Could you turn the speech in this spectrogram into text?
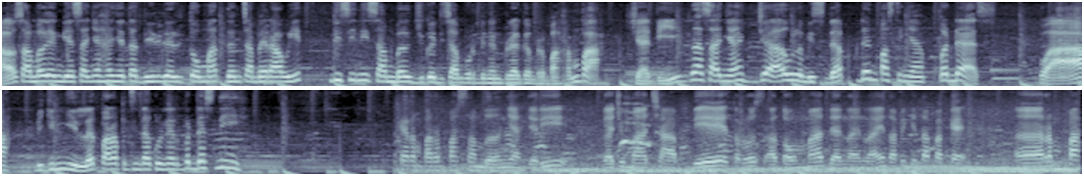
Kalau sambal yang biasanya hanya terdiri dari tomat dan cabai rawit, di sini sambal juga dicampur dengan beragam rempah-rempah. Jadi rasanya jauh lebih sedap dan pastinya pedas. Wah, bikin ngiler para pecinta kuliner pedas nih. Kayak rempah-rempah sambalnya, jadi nggak cuma cabai terus atau tomat dan lain-lain, tapi kita pakai uh, rempah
